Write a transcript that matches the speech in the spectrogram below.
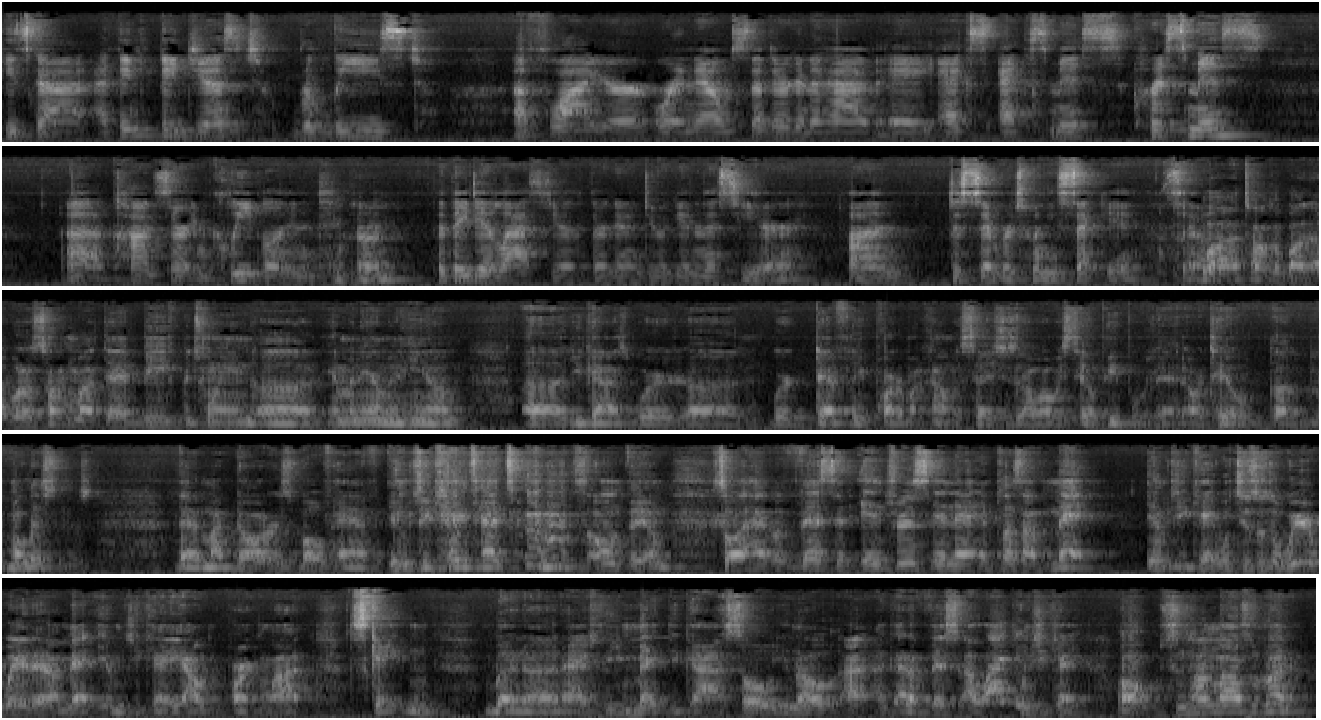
he's got. I think they just released a flyer or announce that they're gonna have a Xmas Christmas uh, concert in Cleveland Okay. that they did last year that they're gonna do again this year on December twenty second. So. Well, I talk about when I was talking about that beef between uh, Eminem and him. Uh, you guys were uh, were definitely part of my conversations. I always tell people that, or tell uh, my listeners that my daughters both have MGK tattoos on them, so I have a vested interest in that. And plus, I've met MGK, which is a weird way that I met MGK out in the parking lot skating, but uh, I actually met the guy. So you know, I, I got a vest. I like MGK. Oh, since 100 miles of running.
